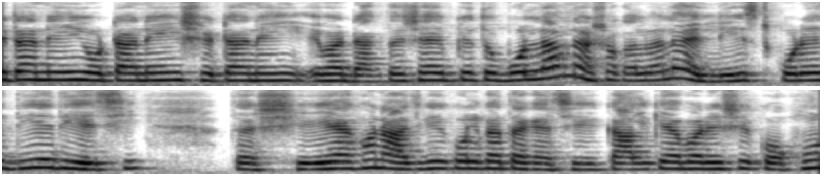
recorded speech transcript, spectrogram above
এটা নেই, ওটা নেই, সেটা নেই। এবার ডাক্তার সাহেবকে তো বললাম না সকালবেলায় লিস্ট করে দিয়ে দিয়েছি। তা সে এখন আজকে কলকাতা গেছে, কালকে আবার এসে কখন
